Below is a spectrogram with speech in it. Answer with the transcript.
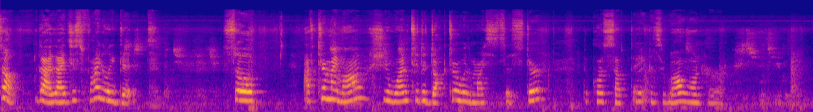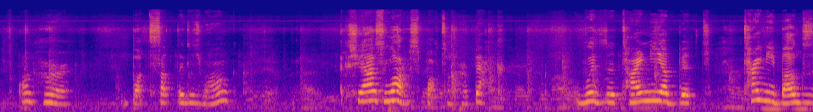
So, guys, I just finally did it. So, after my mom, she went to the doctor with my sister because something is wrong on her. On her. But something is wrong. She has a lot of spots on her back with a tiny a bit tiny bugs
